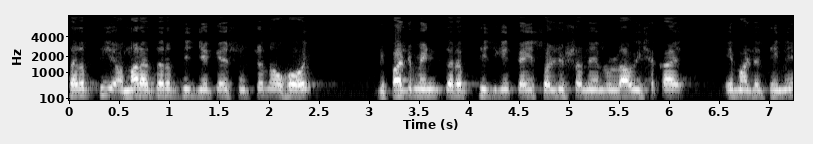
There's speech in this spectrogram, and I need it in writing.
તરફથી, અમારા તરફથી જે કંઈ સૂચનો હોય, ડિપાર્ટમેન્ટ તરફથી જે કંઈ સોલ્યુશન એનું લાવી શકાય, એ માટે થઈને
